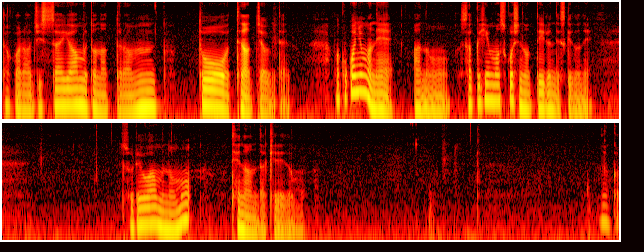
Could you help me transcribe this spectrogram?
だから実際編むとなったらうんとってなっちゃうみたいな、まあ、ここにもねあの作品も少し載っているんですけどね。それを編むのも手なんだけれども。なんか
